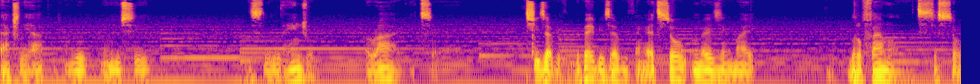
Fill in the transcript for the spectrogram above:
actually happens. When you when you see this little angel arrive, it's uh, she's everything. The baby is everything. It's so amazing. My little family. It's just so.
